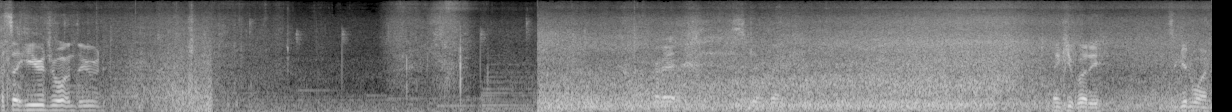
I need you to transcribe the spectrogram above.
That's a huge one, dude. Alright, let's get something. Thank you, buddy. It's a good one.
